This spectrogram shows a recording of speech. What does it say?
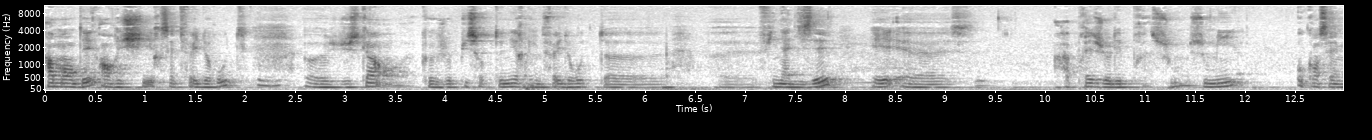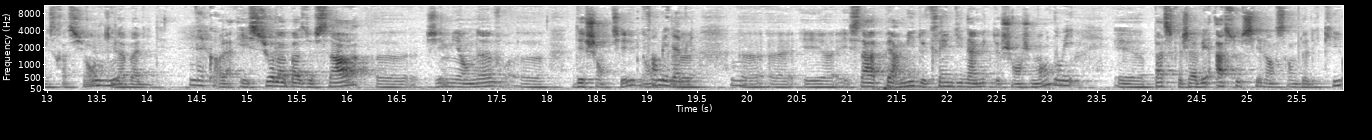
amender, enrichir cette feuille de route, mhm. euh, jusqu'à que je puisse obtenir une feuille de route finalisée. Et après, je l'ai soumis au conseil d'administration qui mhm. l'a validé. Voilà. Et sur la base de ça, j'ai mis en œuvre des chantiers. Formidable. Mhm. et, et, ça a permis de créer une dynamique de changement. Oui. Euh, parce que j'avais associé l'ensemble de l'équipe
